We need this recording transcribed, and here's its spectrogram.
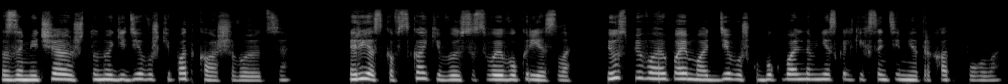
Замечаю, что ноги девушки подкашиваются. Резко вскакиваю со своего кресла и успеваю поймать девушку буквально в нескольких сантиметрах от пола.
